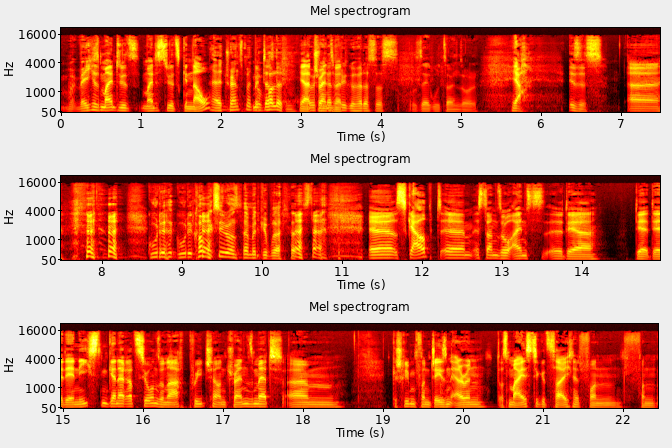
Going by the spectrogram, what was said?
Welches meintest du jetzt, meintest du jetzt genau? Äh, Transmetropolitan. Ja, Hab ich schon ganz Transmet. viel gehört, dass das sehr gut sein soll. Ja, ist es. Äh, Gute, gute Comics, die du uns da mitgebracht hast. äh, Scalped ähm, ist dann so eins äh, der, der, der, der nächsten Generation, so nach Preacher und Transmet. Ähm, geschrieben von Jason Aaron, das meiste gezeichnet von, von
